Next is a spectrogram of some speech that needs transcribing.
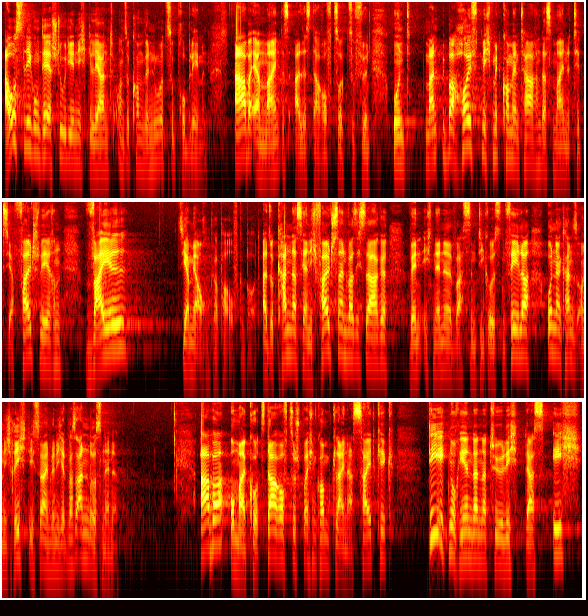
Auslegung der Studie nicht gelernt und so kommen wir nur zu Problemen. Aber er meint es alles darauf zurückzuführen. Und man überhäuft mich mit Kommentaren, dass meine Tipps ja falsch wären, weil Sie haben ja auch einen Körper aufgebaut. Also kann das ja nicht falsch sein, was ich sage, wenn ich nenne, was sind die größten Fehler. Und dann kann es auch nicht richtig sein, wenn ich etwas anderes nenne. Aber, um mal kurz darauf zu sprechen kommen, kleiner Sidekick, die ignorieren dann natürlich, dass ich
